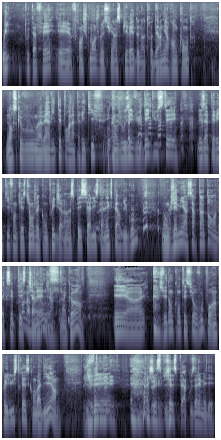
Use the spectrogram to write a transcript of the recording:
Oui, tout à fait. Et franchement, je me suis inspiré de notre dernière rencontre. Lorsque vous m'avez invité pour un apéritif et quand je vous ai vu déguster les apéritifs en question, j'ai compris que j'avais un spécialiste, un expert du goût. Donc j'ai mis un certain temps avant d'accepter Oh, ce challenge, d'accord? Et euh, je vais donc compter sur vous pour un peu illustrer ce qu'on va dire. Je vais tout donner. J'es- J'espère que vous allez m'aider.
